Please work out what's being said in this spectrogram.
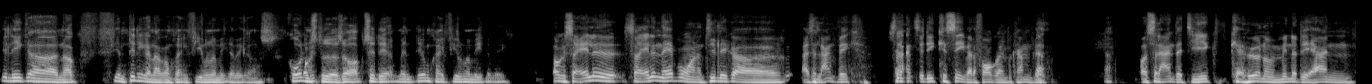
Det ligger nok, jamen det ligger nok omkring 400 meter væk også. Grunden okay. støder så op til der, men det er omkring 400 meter væk. Okay, så alle, så alle naboerne, de ligger altså langt væk. Så langt, at de ikke kan se, hvad der foregår inde på kampen. Ja. ja. Og så langt, at de ikke kan høre noget, mindre det er en...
